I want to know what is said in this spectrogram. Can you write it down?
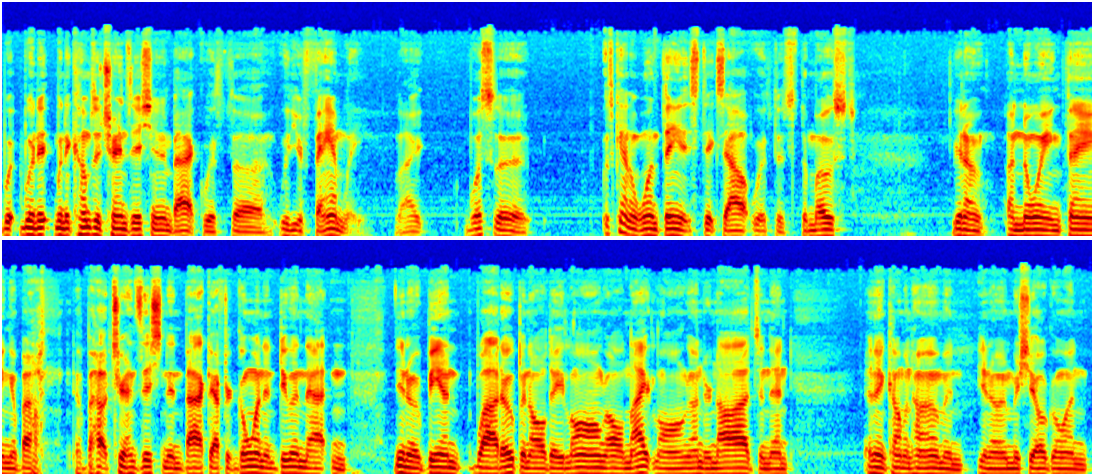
wh- when it when it comes to transitioning back with uh, with your family, like what's the what's kind of one thing that sticks out with that's the most you know annoying thing about about transitioning back after going and doing that and you know being wide open all day long all night long under nods and then and then coming home and you know and Michelle going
